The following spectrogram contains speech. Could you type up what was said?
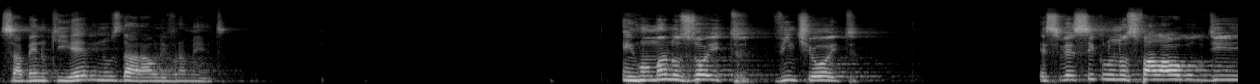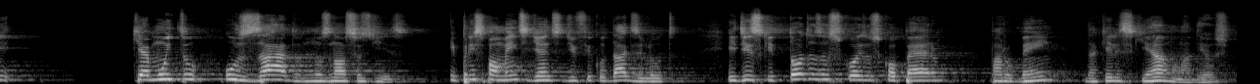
sabendo que Ele nos dará o livramento. Em Romanos 8, 28, esse versículo nos fala algo de que é muito usado nos nossos dias, e principalmente diante de dificuldades e luta. E diz que todas as coisas cooperam para o bem daqueles que amam a Deus.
